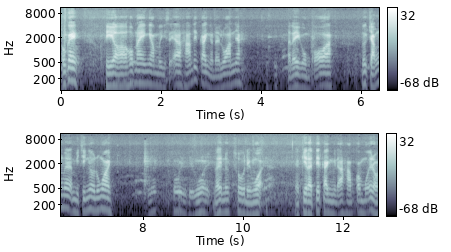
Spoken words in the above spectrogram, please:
Ok Thì uh, hôm nay anh em mình sẽ hám tiết canh ở Đài Loan nhé. Ở đây gồm có uh, nước trắng với mì chính rồi đúng không anh? Nước sôi để nguội. Đấy nước sôi để nguội. Ở Kia là tiết canh mình đã hám con mũi rồi.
